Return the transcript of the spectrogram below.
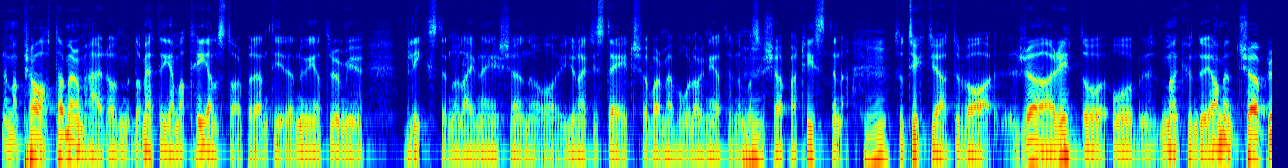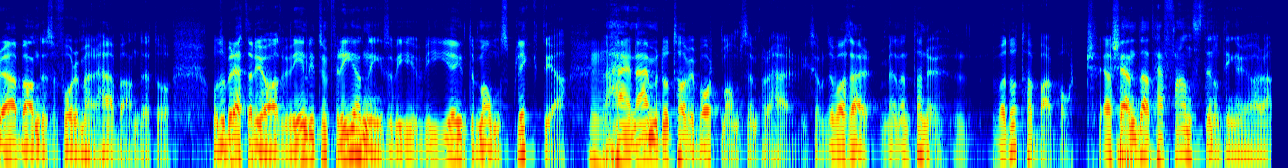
när man pratar med de här, de, de hette gamla Telstar på den tiden, nu heter de ju Blixten och Live Nation och United States och vad de här bolagen heter när man ska köpa artisterna. Så tyckte jag att det var rörigt och, och man kunde, ja men köper du det här bandet så får du med det här bandet. Och, och då berättade jag att vi är en liten förening så vi, vi är ju inte momspliktiga. Nej, nej men då tar vi bort momsen på det här. Liksom. Det var så här, men vänta nu, vad då ta bara bort? Jag kände att här fanns det någonting att göra.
